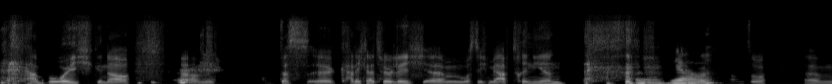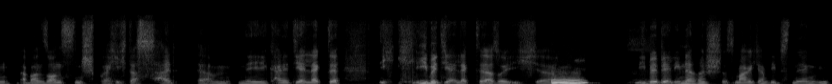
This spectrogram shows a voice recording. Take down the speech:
Hamburg, genau. Ähm, das äh, kann ich natürlich, ähm, musste ich mir abtrainieren. Ah, Ja. so. Ähm, aber ansonsten spreche ich das halt, ähm, nee, keine Dialekte. Ich, ich liebe Dialekte, also ich ähm, Mhm. Liebe Berlinerisch, das mag ich am liebsten irgendwie.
